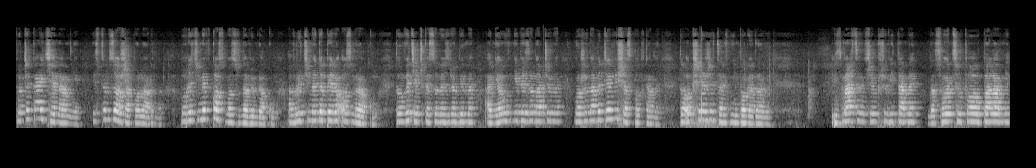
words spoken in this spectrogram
Poczekajcie na mnie. Jestem Zorza Polarna. Polecimy w kosmos w nowym roku, a wrócimy dopiero o zmroku. Tą wycieczkę sobie zrobimy, aniołów w niebie zobaczymy, może nawet Jowisza spotkamy. To o księżycach z nim pogadamy. I z Marcem się przywitamy, na słońcu poopalamy.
